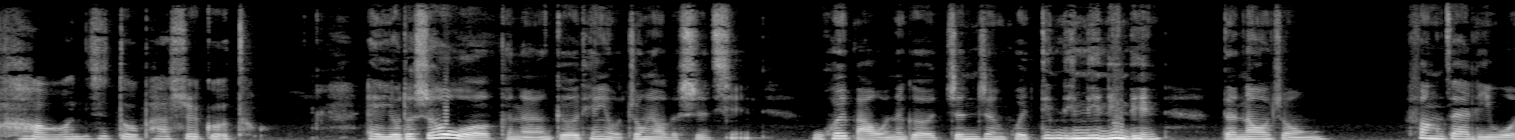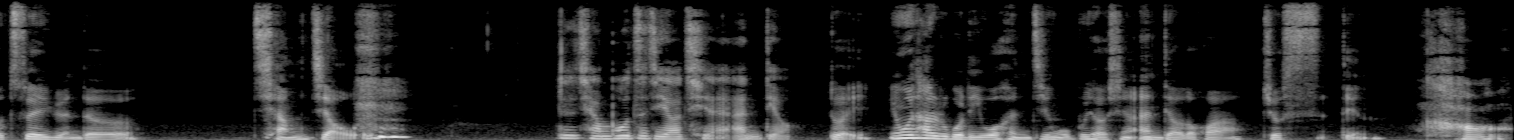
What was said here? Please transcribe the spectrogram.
好，你是多怕睡过头？哎，有的时候我可能隔天有重要的事情，我会把我那个真正会叮叮叮叮叮的闹钟放在离我最远的墙角，就是强迫自己要起来按掉。对，因为它如果离我很近，我不小心按掉的话，就死定了。好，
